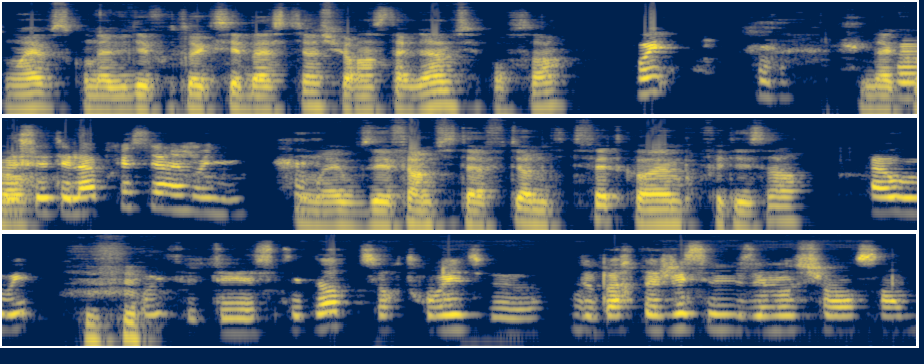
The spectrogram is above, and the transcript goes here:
Ouais, parce qu'on a vu des photos avec Sébastien sur Instagram, c'est pour ça? Oui. D'accord. c'était l'après-cérémonie. ouais, vous avez fait un petit after, une petite fête quand même pour fêter ça. Ah oui, oui. Oui, c'était c'était bien de se retrouver, de, de partager ces émotions ensemble.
